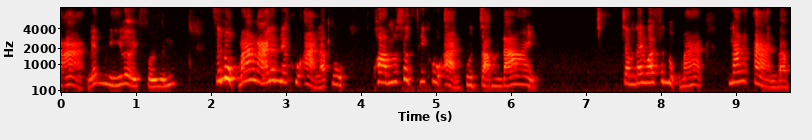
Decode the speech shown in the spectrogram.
จ้าเล่มนี้เลยฟื้น สนุกมากนะเล่มนี้ครูอ่านแล้วครูความรู้สึกที่ครูอ่านครูจำได้จำได้ว่าสนุกมาก นั่งอ่านแบบ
